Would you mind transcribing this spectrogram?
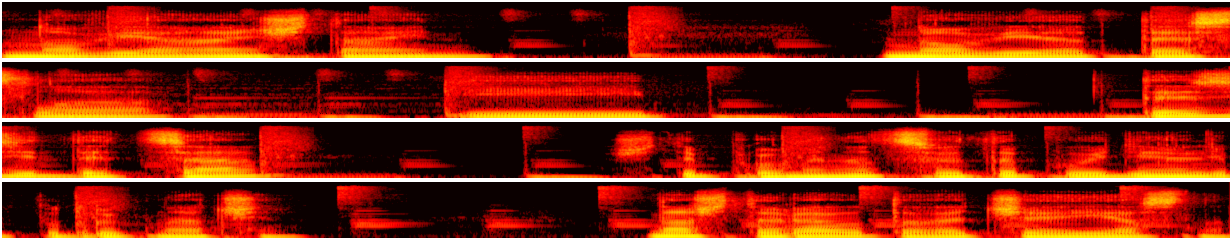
новия Айнштайн, новия Тесла и тези деца ще променят света по един или по друг начин. Нашата работа вече е ясна.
